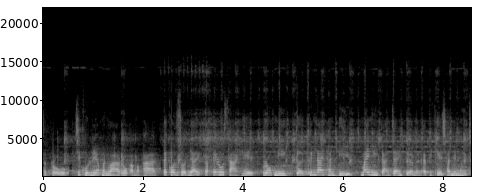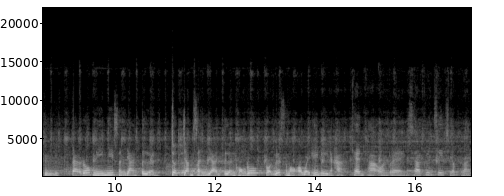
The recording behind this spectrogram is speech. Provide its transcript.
สโตรกที่คุณเรียกมันว่าโรคอัมพาตแต่คนส่วนใหญ่กลับไม่รู้สาเหตุ โรคนี้เกิดขึ้นได้ทันที ไม่มีการแจ้งเตือนเหมือนแอปพลิเคชันในมือถือ แต่โรคนี้มีสัญญาณเตือน จดจำสัญญาณเตือนของโรคหลอดเลือดสมองเอาไว้ให้ดีนะคะ แขนขาอ่อนแรงชาขึ้นซีกเฉียบพลัน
